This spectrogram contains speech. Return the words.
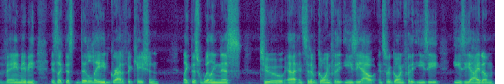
vein. Maybe is like this delayed gratification, like this willingness to uh, instead of going for the easy out, instead of going for the easy easy item,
